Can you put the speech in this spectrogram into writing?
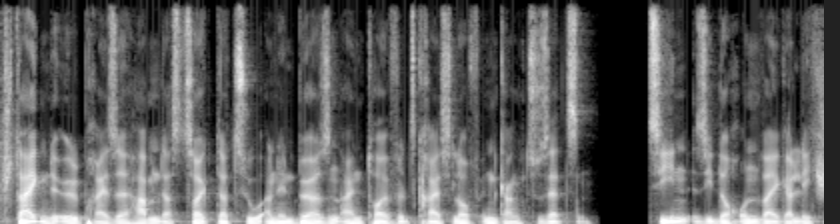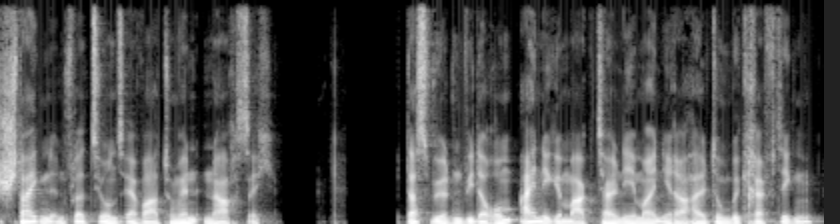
Steigende Ölpreise haben das Zeug dazu, an den Börsen einen Teufelskreislauf in Gang zu setzen. Ziehen sie doch unweigerlich steigende Inflationserwartungen nach sich. Das würden wiederum einige Marktteilnehmer in ihrer Haltung bekräftigen.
